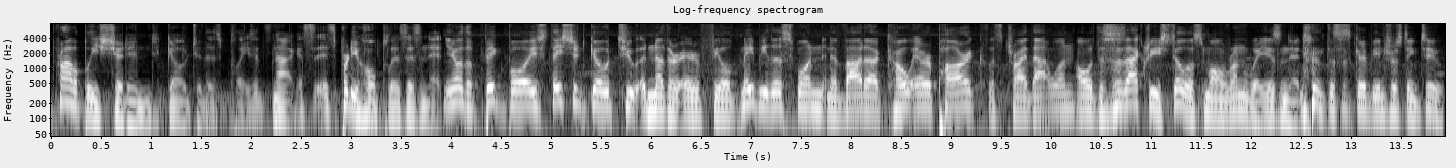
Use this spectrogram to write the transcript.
probably shouldn't go to this place. It's not, it's, it's pretty hopeless, isn't it? You know, the big boys, they should go to another airfield. Maybe this one, Nevada Co Air Park. Let's try that one. Oh, this is actually still a small runway, isn't it? this is gonna be interesting too.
